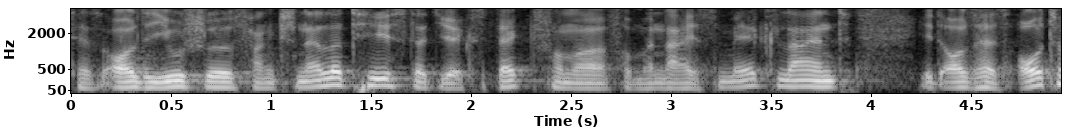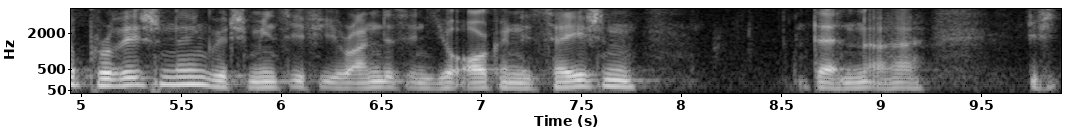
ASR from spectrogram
It has all the usual functionalities that you expect from a, from a nice mail client. It also has auto provisioning, which means if you run this in your organization, then uh, if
